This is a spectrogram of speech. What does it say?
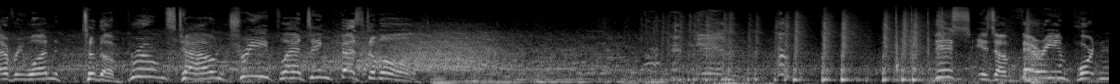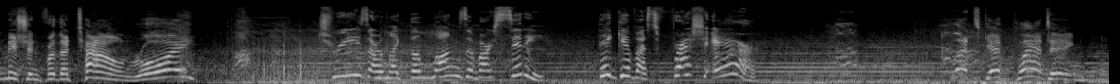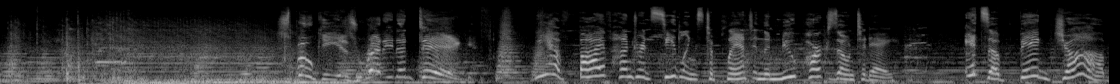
everyone, to the Brooms Town Tree Planting Festival! This is a very important mission for the town, Roy! Trees are like the lungs of our city. They give us fresh air. Let's get planting! Spooky is ready to dig! We have 500 seedlings to plant in the new park zone today. It's a big job.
